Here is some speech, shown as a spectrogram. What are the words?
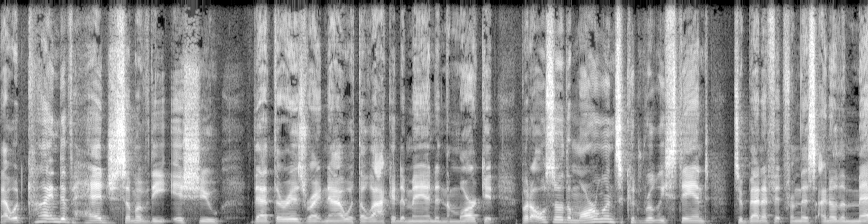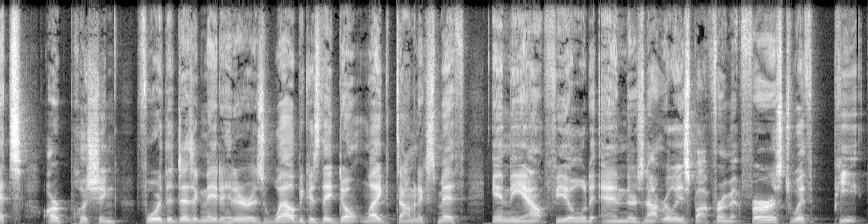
that would kind of hedge some of the issue that there is right now with the lack of demand in the market. But also, the Marlins could really stand to benefit from this. I know the Mets are pushing for the designated hitter as well because they don't like Dominic Smith in the outfield, and there's not really a spot for him at first with Pete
